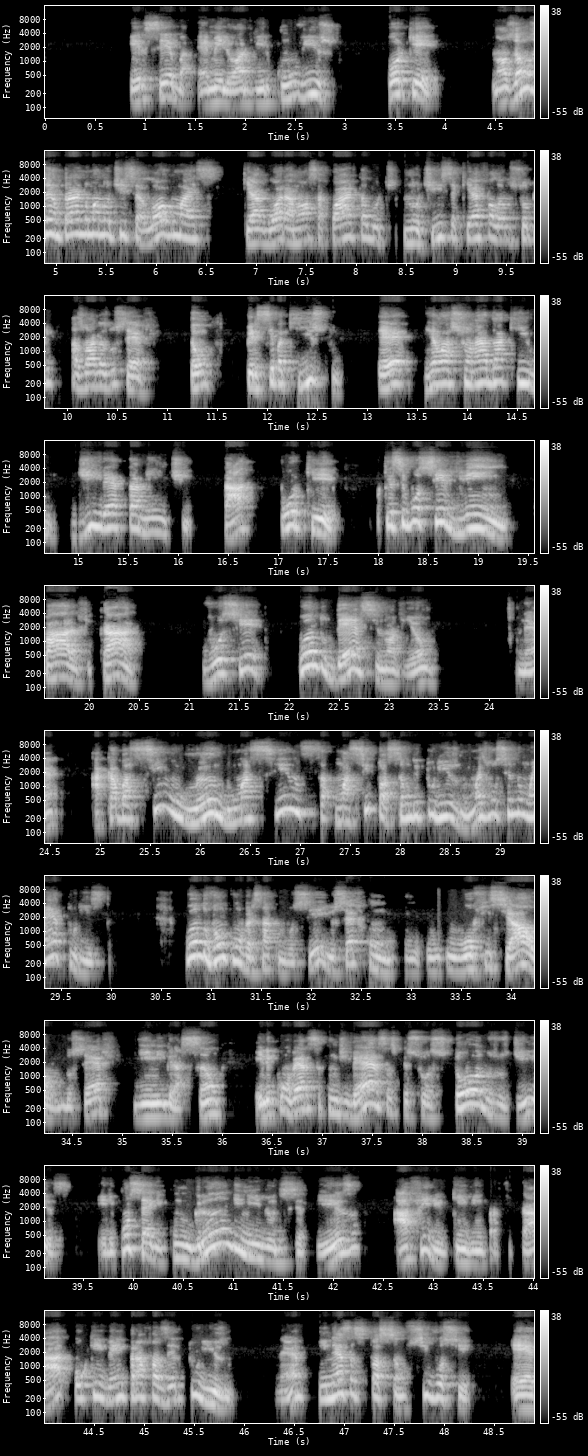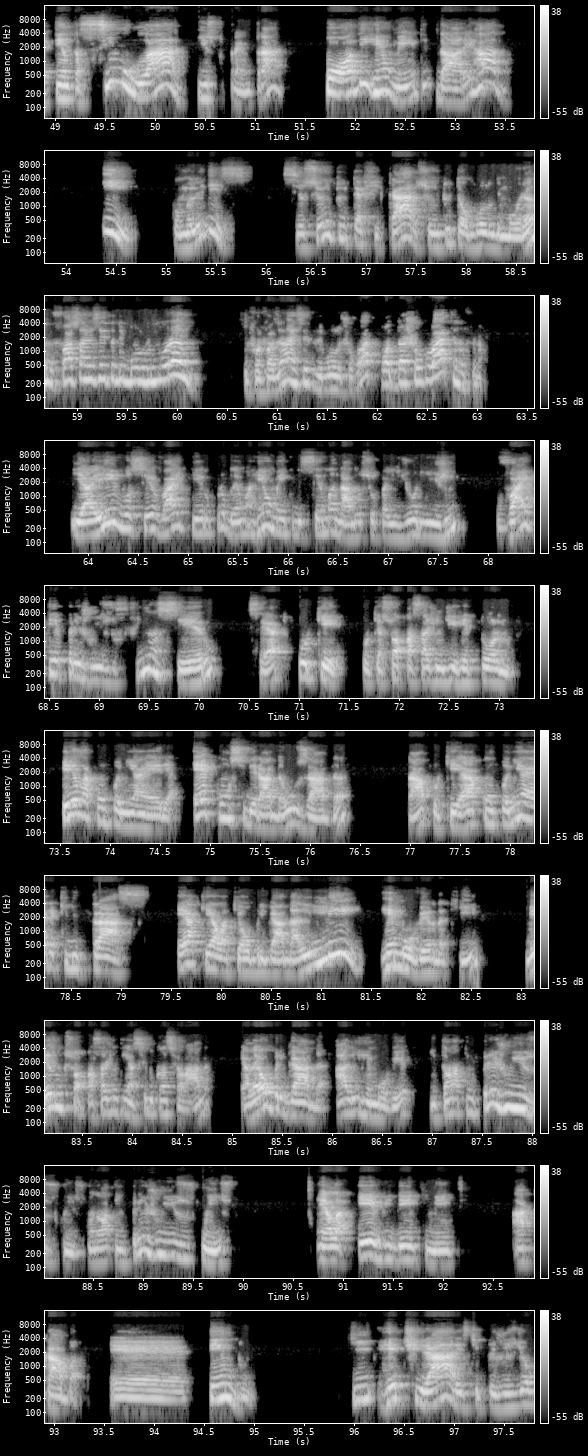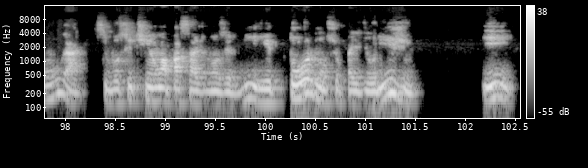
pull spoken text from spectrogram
Perceba, é melhor vir com o visto. Por quê? Nós vamos entrar numa notícia logo mais, que é agora a nossa quarta notícia, que é falando sobre as vagas do CEF. Então, perceba que isto é relacionado àquilo, diretamente, tá? Por quê? Porque se você vem para ficar, você, quando desce no avião, né, acaba simulando uma, sensa, uma situação de turismo, mas você não é turista. Quando vão conversar com você, e o CEF, com, o, o, o oficial do CEF de imigração, ele conversa com diversas pessoas todos os dias, ele consegue, com um grande nível de certeza, aferir quem vem para ficar ou quem vem para fazer turismo, né? E nessa situação, se você é, tenta simular isso para entrar, pode realmente dar errado. E, como eu lhe disse, se o seu intuito é ficar, o seu intuito é o bolo de morango, faça a receita de bolo de morango. Se for fazer uma receita de bolo de chocolate, pode dar chocolate no final. E aí você vai ter o problema realmente de ser mandado ao seu país de origem, vai ter prejuízo financeiro, certo? Por quê? Porque a sua passagem de retorno pela companhia aérea é considerada usada, tá? Porque a companhia aérea que lhe traz é aquela que é obrigada a lhe remover daqui, mesmo que sua passagem tenha sido cancelada, ela é obrigada a lhe remover, então ela tem prejuízos com isso. Quando ela tem prejuízos com isso, ela evidentemente acaba é, tendo que retirar este prejuízo de algum lugar. Se você tinha uma passagem, vamos dizer, de retorno ao seu país de origem, e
